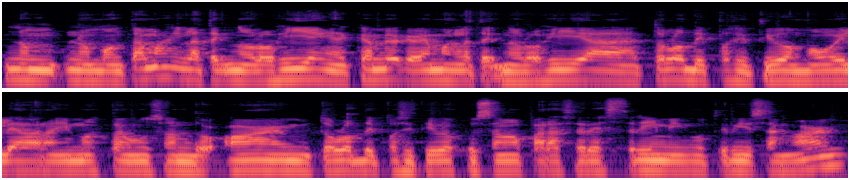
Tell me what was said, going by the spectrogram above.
nos, montamos en la tecnología, en el cambio que vemos en la tecnología. Todos los dispositivos móviles ahora mismo están usando ARM. Todos los dispositivos que usamos para hacer streaming utilizan ARM.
